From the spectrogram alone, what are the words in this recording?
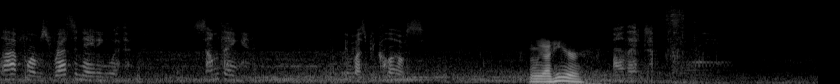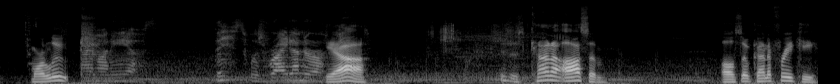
platform's resonating with something. We must be close. We got here? All that More loot. time on Eos. This was right under our Yeah. This is kind of awesome. Also kind of freaky.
